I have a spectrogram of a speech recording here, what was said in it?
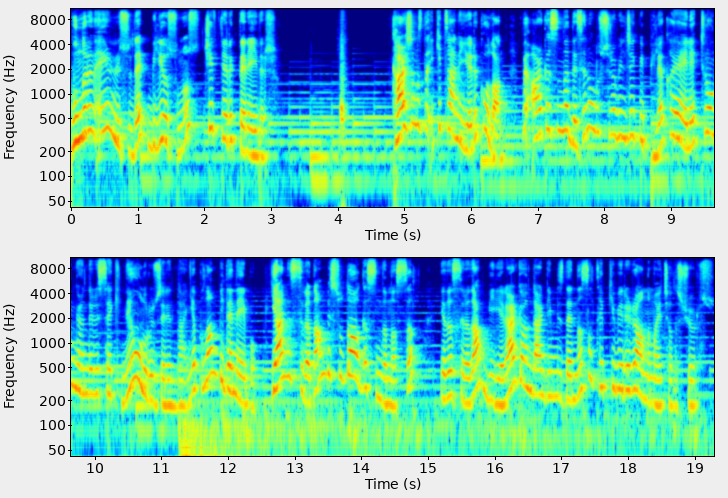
Bunların en ünlüsü de biliyorsunuz çift yarık deneyidir. Karşımızda iki tane yarık olan ve arkasında desen oluşturabilecek bir plakaya elektron gönderirsek ne olur üzerinden yapılan bir deney bu. Yani sıradan bir su dalgasında nasıl ya da sıradan bilyeler gönderdiğimizde nasıl tepki verir anlamaya çalışıyoruz.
